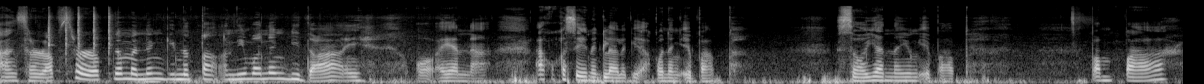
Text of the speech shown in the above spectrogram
Ang sarap sarap naman ng ginataan ni Manang Biday. O ayan na. Ako kasi naglalagay ako ng ebab. So yan na yung ebab. Pampa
